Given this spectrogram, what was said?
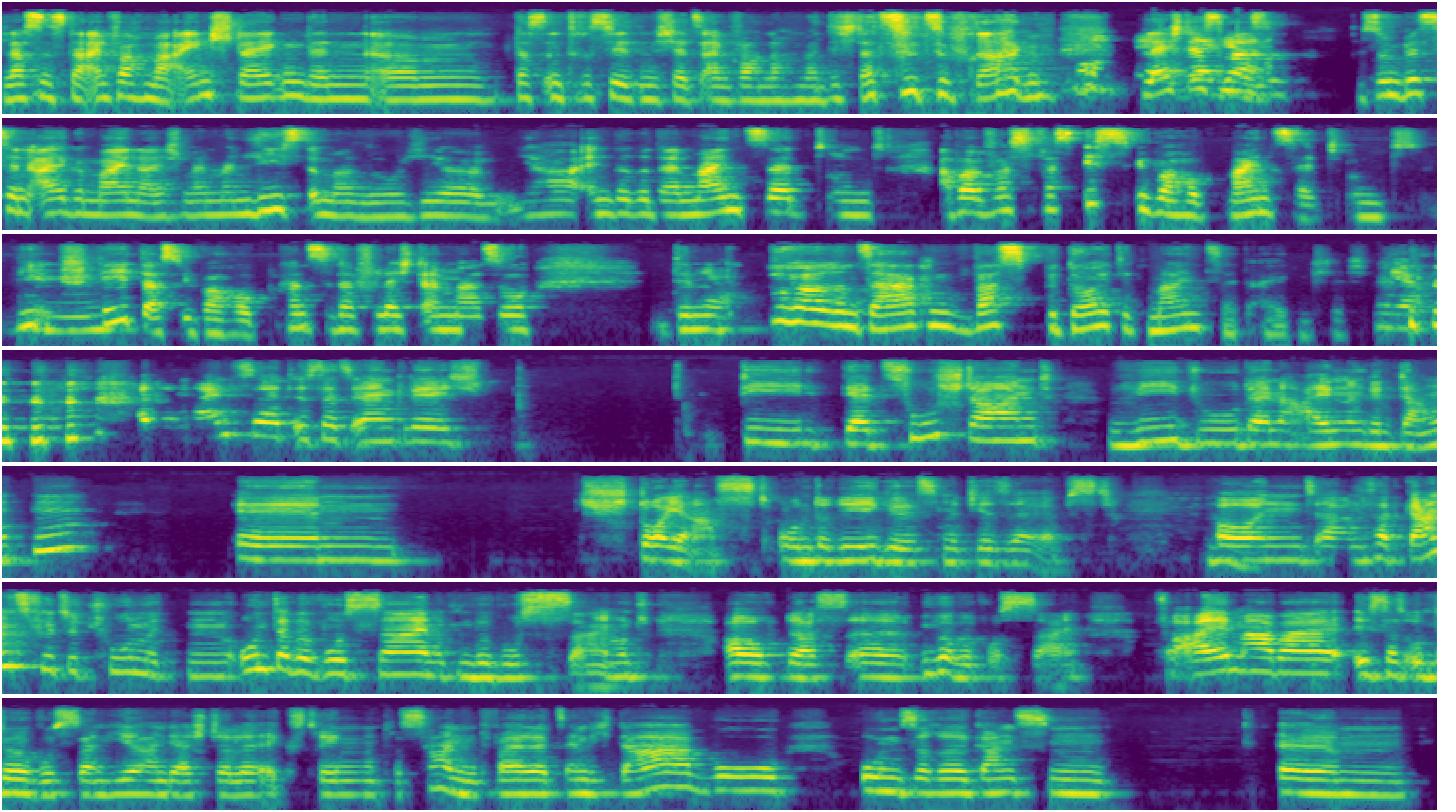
lass uns da einfach mal einsteigen, denn ähm, das interessiert mich jetzt einfach nochmal, dich dazu zu fragen. Okay, Vielleicht erstmal so, so ein bisschen allgemeiner. Ich meine, man liest immer so hier, ja, ändere dein Mindset und aber was, was ist überhaupt Mindset und wie mhm. entsteht das überhaupt? Kannst du da vielleicht einmal so den ja. Zuhörern sagen, was bedeutet Mindset eigentlich? Ja. Also Mindset ist letztendlich die, der Zustand, wie du deine eigenen Gedanken ähm, steuerst und regelst mit dir selbst. Mhm. Und ähm, das hat ganz viel zu tun mit dem Unterbewusstsein und dem Bewusstsein und auch das äh, Überbewusstsein. Vor allem aber ist das Unterbewusstsein hier an der Stelle extrem interessant, weil letztendlich da, wo unsere ganzen ähm,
